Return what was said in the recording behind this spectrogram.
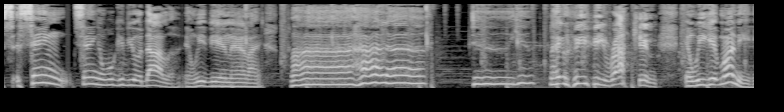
sing, sing, and we'll give you a dollar. And we'd be in there like, my love, do you? Like we'd be rocking and we get money.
